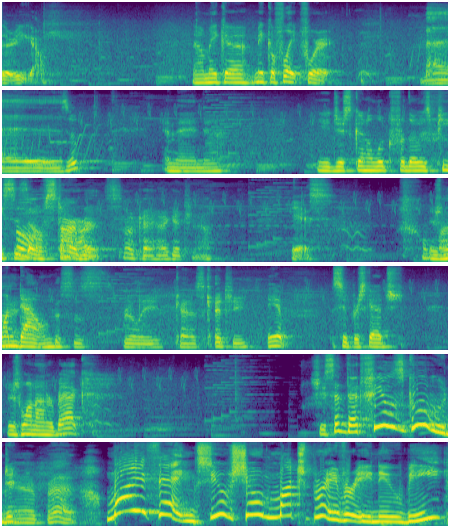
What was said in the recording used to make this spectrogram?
There you go. Now make a make a flight for it. And then uh, You're just gonna look for those pieces Oh, of star. star. Okay, I get you now. Yes. Oh There's my, one down. This is really kind of sketchy. Yep. Super sketch. There's one on her back. She said that feels good. Yeah, I bet. My thanks. You've shown much bravery, newbie.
